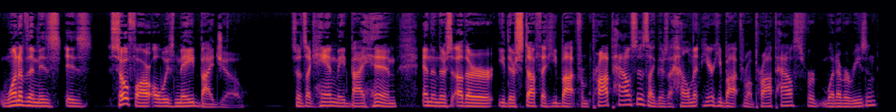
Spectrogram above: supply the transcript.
One of them is is so far always made by Joe. So it's like handmade by him. And then there's other either stuff that he bought from prop houses. Like there's a helmet here he bought from a prop house for whatever reason.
